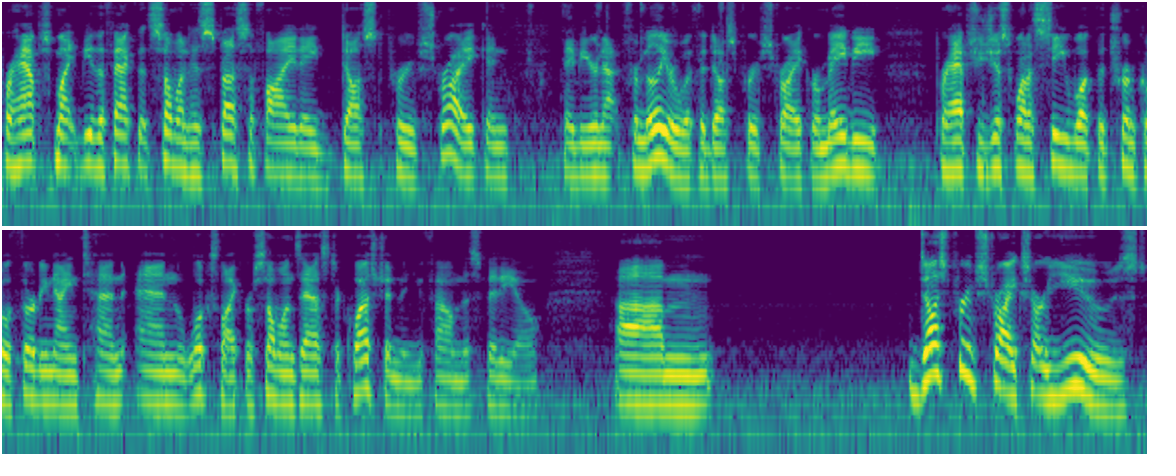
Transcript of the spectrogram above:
perhaps might be the fact that someone has specified a dust-proof strike, and maybe you're not familiar with the dust-proof strike, or maybe perhaps you just want to see what the Trimco 3910N looks like, or someone's asked a question and you found this video. Um, dustproof strikes are used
